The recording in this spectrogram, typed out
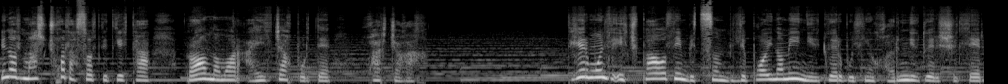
Энэ бол маш чухал асуулт гэдгийг та Ром номоор аялж явах бүрдээ ухаарч байгаах. Тэгэхэр мөн л Илч Паулийн бичсэн Филиппой номын 1-р бүлгийн 21-р ишлэлээр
